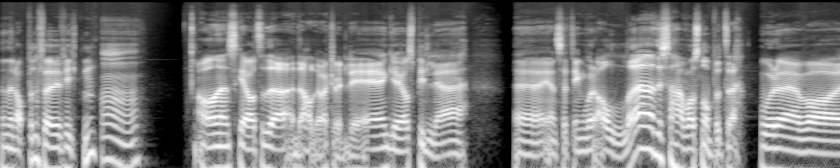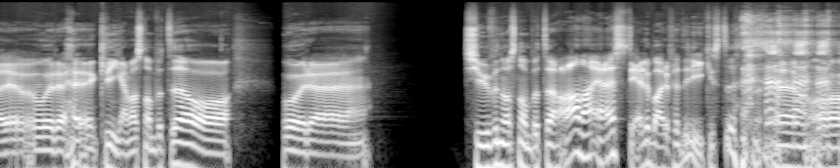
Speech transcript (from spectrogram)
denne lappen før vi fikk den. Mm. Og den skrev at det, det hadde vært veldig gøy å spille eh, i en setting hvor alle disse her var snobbete. Hvor, var, hvor eh, krigeren var snobbete, og hvor eh, tjuven var snobbete. Ah, nei, jeg stjeler bare fra de rikeste. Eh, og,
